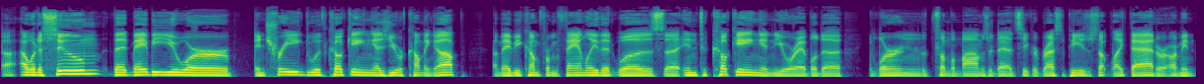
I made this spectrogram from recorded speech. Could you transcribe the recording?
uh, I would assume that maybe you were intrigued with cooking as you were coming up. Uh, maybe come from a family that was uh, into cooking and you were able to learn some of mom's or dad's secret recipes or something like that. Or I mean,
